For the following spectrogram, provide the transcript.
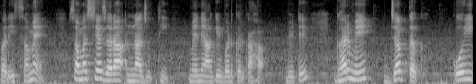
पर इस समय समस्या ज़रा नाजुक थी, मैंने आगे बढ़कर कहा, बेटे, घर में जब तक कोई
